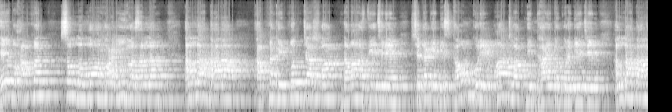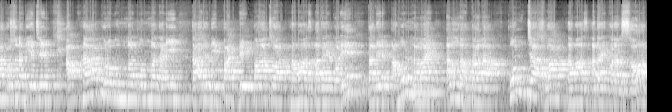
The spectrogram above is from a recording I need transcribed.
হে মোহাম্মদ সাল্লাল্লাহু আলাইহি ওয়াসাল্লাম, আল্লাহ তাআলা আপনাকে 50 ওয়াক্ত নামাজ দিয়েছিলেন, সেটাকে ডিসকাউন্ট করে 5 ওয়াক্ত নির্ধারিত করে দিয়েছেন। আল্লাহ তাআলা ঘোষণা দিয়েছেন, আপনার কোন উম্মত, উম্মতানি, তারা যদি পার ডে 5 ওয়াক্ত নামাজ আদায় করে, তাদের আমল নামায় আল্লাহ তাআলা 50 ওয়াক্ত নামাজ আদায় করার সওয়াব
